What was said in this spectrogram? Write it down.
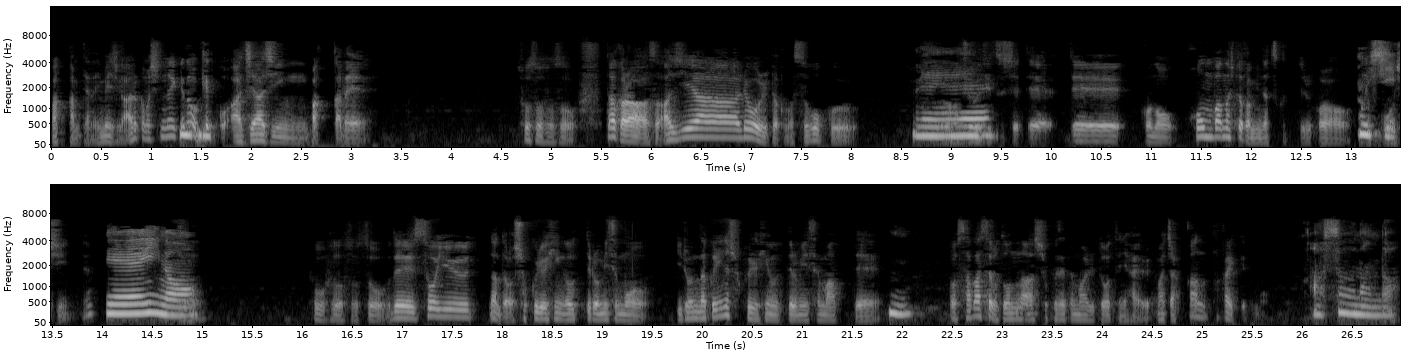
ばっかみたいなイメージがあるかもしれないけど、うん結構アジア人ばっかで、そうそうそうそう。だから、そのアジア料理とかもすごくへ充え実してて、で、この本場の人がみんな作ってるから、美味しい美味しいね。ー。えー、いいうんなそうそうそうそう。で、そういう、なんだろう、食料品が売ってるお店も、いろんな国の食料品を売ってるお店もあって、うん。探せばどんな食材でも割と手に入る。まあ若干高いけども。あ、そうなんだ。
